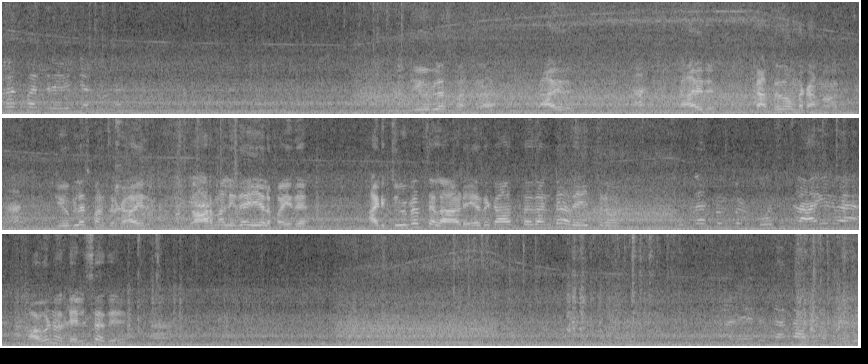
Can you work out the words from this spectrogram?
plus puncture ఏం చేస్తున్నారు ట్యూబ్లెస్ పంచరా కాదు కాదు పెద్దది ఉంది కన్నం అది ట్యూబ్లెస్ పంచర్ కాదు నార్మల్ ఇదే వేయాలి పైదే ఆడికి చూపించాలి ఆడ ఏది కాస్తుంది అంటే అది వేయించడం అవును తెలుసు అది ఏంటంటే అప్పుడు పెళ్ళి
